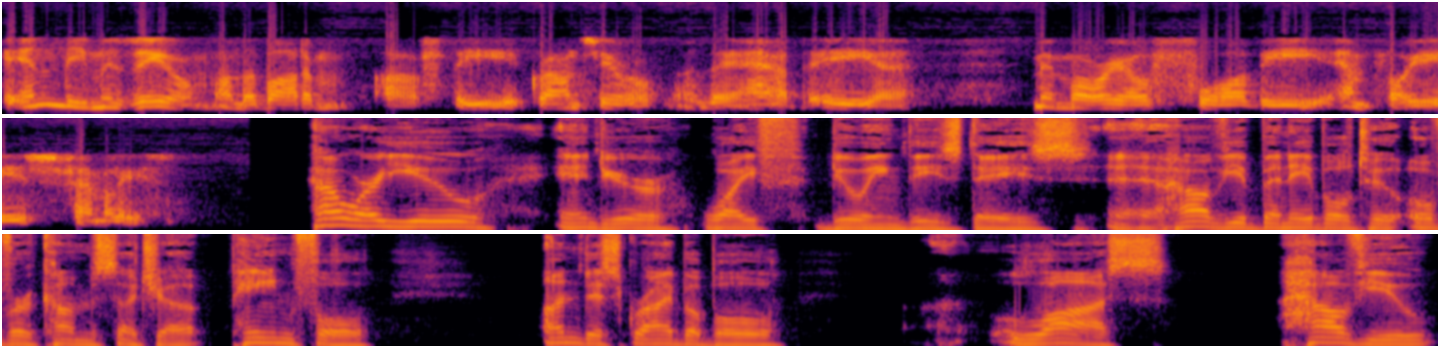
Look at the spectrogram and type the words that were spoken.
in the museum on the bottom of the ground zero, they have a uh, memorial for the employees' families. How are you and your wife doing these days? Uh, how have you been able to overcome such a painful undescribable loss. How have you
